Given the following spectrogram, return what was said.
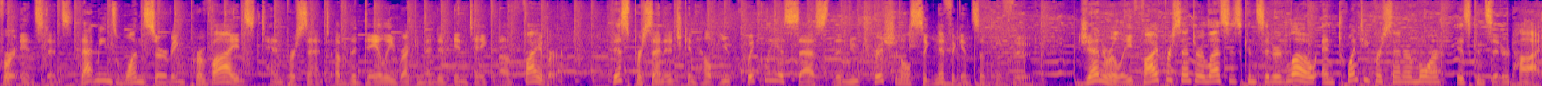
for instance, that means one serving provides 10% of the daily recommended intake of fiber. This percentage can help you quickly assess the nutritional significance of the food. Generally, 5% or less is considered low, and 20% or more is considered high.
